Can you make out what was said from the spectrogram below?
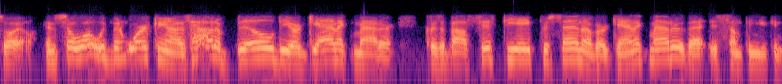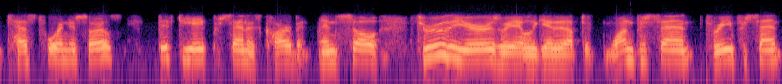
soil. And so what we've been working on is how to build the organic matter because about 58% of organic matter, that is something you can test for in your soils, 58% is carbon. And so through the years, we were able to get it up to 1%, 3%,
